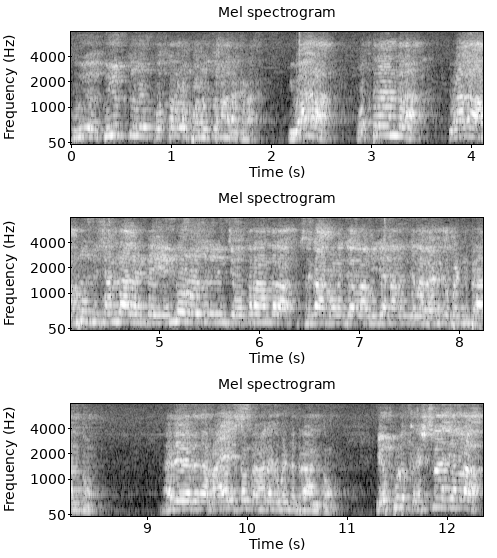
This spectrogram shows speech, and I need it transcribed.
కుయు- కుయుక్తులు కుత్రలు పడుతున్నారు అక్కడ. ఇవాళ ఉత్తరాంధ్ర ఇవాళ అభివృద్ధి చెందాలంటే ఎన్నో రోజుల నుంచి ఉత్తరాంధ్ర శ్రీకాకుళం జిల్లా విజయనగరం జిల్లా వెనకబడిన ప్రాంతం. అదేవిధంగా రాయలసీమ వెనకబడిన ప్రాంతం. ఎప్పుడు కృష్ణా జిల్లా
